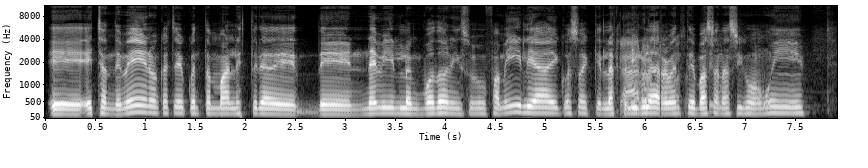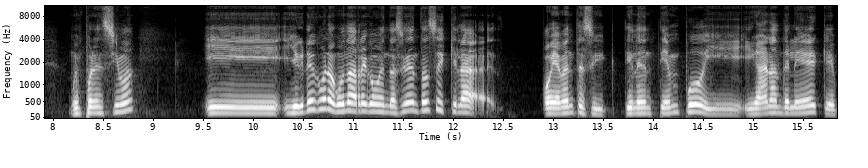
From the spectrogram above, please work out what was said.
eh, echan de menos, ¿cachai? Cuentan más la historia de, de Neville Longbottom y su familia y cosas que en las Claro, películas de repente cosas, pasan así como muy, muy por encima. Y, y yo creo que bueno, una recomendación entonces es que la, obviamente si tienen tiempo y, y ganas de leer, que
